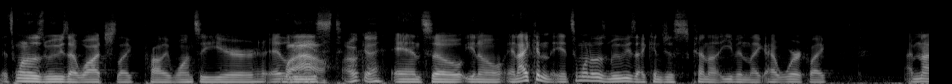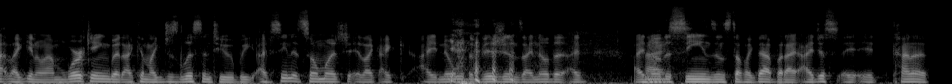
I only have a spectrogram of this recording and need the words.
it's one of those movies I watch like probably once a year at Wow. least. Okay. And so, you know, and I can, it's one of those movies I can just kind of even like at work, like, I'm not like, you know, I'm working, but I can like just listen to, but I've seen it so much. Like, I, I know the visions, I know that I've, I know the scenes and stuff like that, but I, I just, it, it kind of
